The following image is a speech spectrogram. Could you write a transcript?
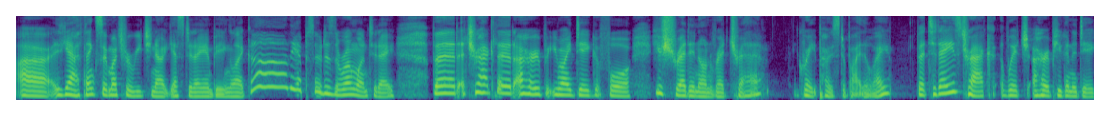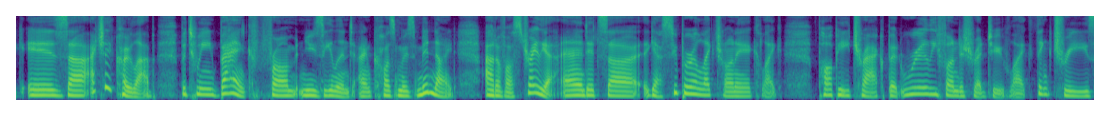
Uh, yeah, thanks so much for reaching out yesterday and being like, oh, the episode is the wrong one today. But a track that I hope you might dig for your shredding on Red Chair. Great poster, by the way. But today's track, which I hope you're going to dig, is uh, actually a collab between Baynk from New Zealand and Cosmo's Midnight out of Australia. And it's, uh, yeah, super electronic, like poppy track, but really fun to shred to. Like Think Trees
